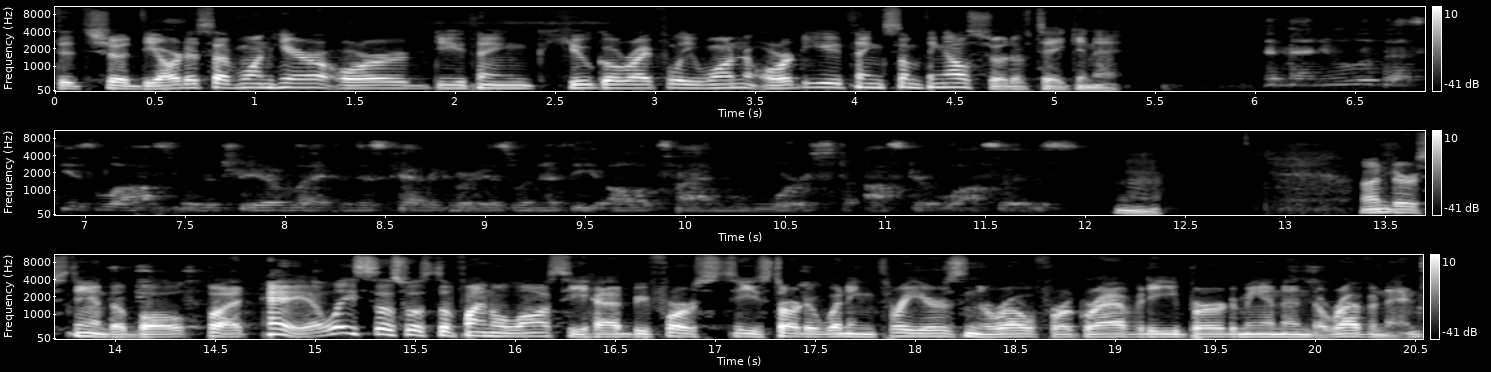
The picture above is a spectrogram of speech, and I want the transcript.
Should- Should The Artist have won here, or do you think Hugo rightfully won, or do you think something else should have taken it? Emmanuel Lubezki's loss for the Tree of Life in this category is one of the all-time worst Oscar losses. Hmm. Understandable, but hey, at least this was the final loss he had before he started winning three years in a row for Gravity, Birdman, and The Revenant.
